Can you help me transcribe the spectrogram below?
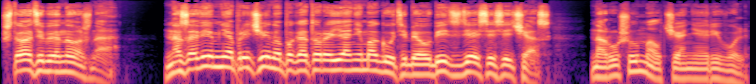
«Что тебе нужно? Назови мне причину, по которой я не могу тебя убить здесь и сейчас», — нарушил молчание Револь.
